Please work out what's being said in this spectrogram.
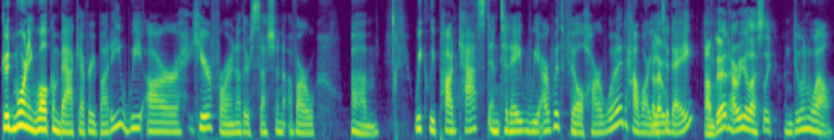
Good morning. Welcome back, everybody. We are here for another session of our um, weekly podcast. And today we are with Phil Harwood. How are Hello. you today? I'm good. How are you, Leslie? I'm doing well.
